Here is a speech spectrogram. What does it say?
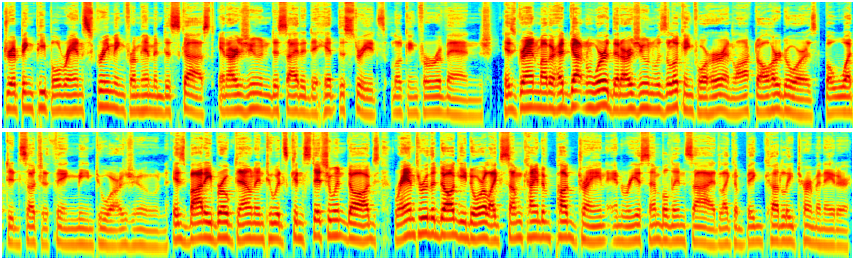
Dripping people ran screaming from him in disgust, and Arjun decided to hit the streets looking for revenge. His grandmother had gotten word that Arjun was looking for her and locked all her doors, but what did such a thing mean to Arjun? His body broke down into its constituent dogs, ran through the doggy door like some kind of pug train, and reassembled inside like a big cuddly Terminator.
